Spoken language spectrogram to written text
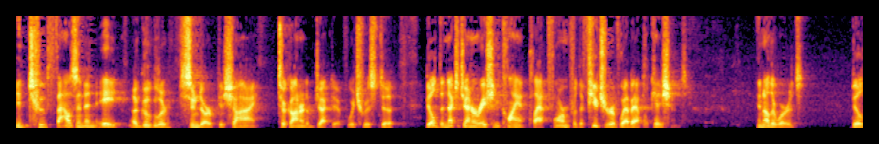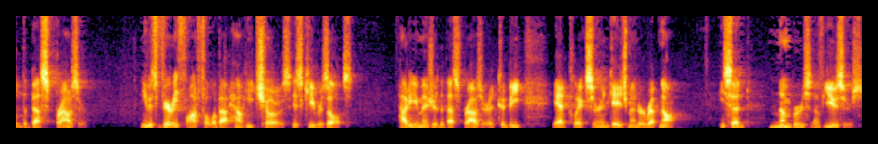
In 2008, a Googler, Sundar Pichai, took on an objective, which was to build the next generation client platform for the future of web applications. In other words, build the best browser. He was very thoughtful about how he chose his key results. How do you measure the best browser? It could be ad clicks or engagement or rep. No. He said numbers of users,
